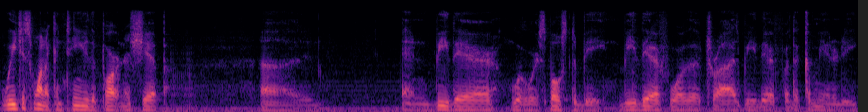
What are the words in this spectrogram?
we just want to continue the partnership uh, and be there where we're supposed to be. Be there for the tribes. Be there for the community.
